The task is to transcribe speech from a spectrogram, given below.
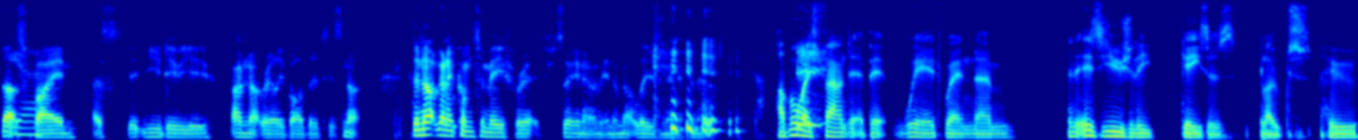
that's Yeah. fine that's you do you i'm not really bothered it's not they're not going to come to me for it so you know what i mean i'm not losing anything. I've always found it a bit weird when um and it is usually geezers, blokes who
